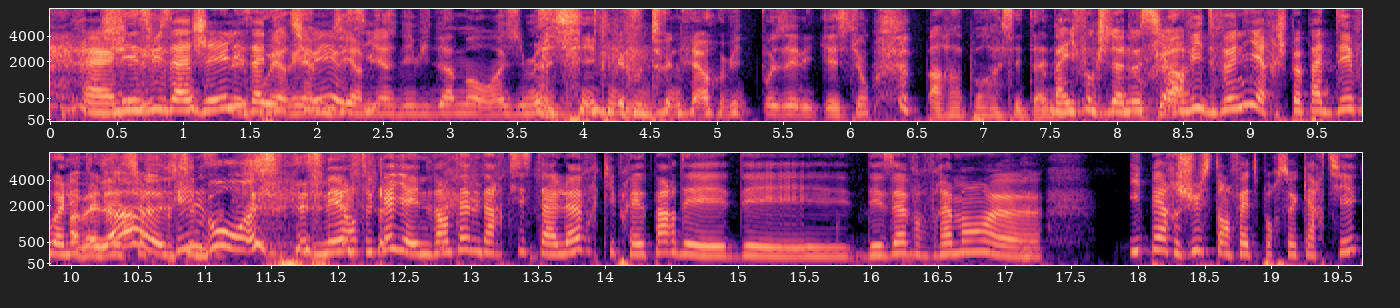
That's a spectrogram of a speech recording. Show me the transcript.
les usagers, les vous pouvez habitués rien me dire, aussi. bien évidemment, hein, j'imagine, mais vous donnez envie de poser les questions par rapport à cette année. Bah, il faut que je donne Donc aussi là- envie de venir. Je peux pas dévoiler ah toutes là, les surprises. c'est bon. hein, Mais en tout cas, il y a une vingtaine d'artistes à l'œuvre qui préparent des, des, des œuvres vraiment euh, hyper justes en fait pour ce quartier,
